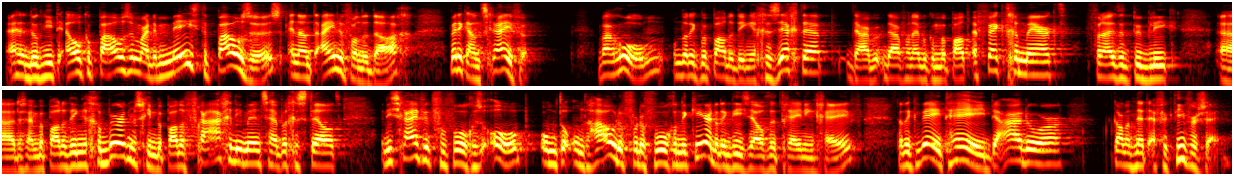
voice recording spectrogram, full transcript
En dat doe ik niet elke pauze, maar de meeste pauzes en aan het einde van de dag ben ik aan het schrijven. Waarom? Omdat ik bepaalde dingen gezegd heb. Daar, daarvan heb ik een bepaald effect gemerkt vanuit het publiek. Uh, er zijn bepaalde dingen gebeurd, misschien bepaalde vragen die mensen hebben gesteld. En die schrijf ik vervolgens op om te onthouden voor de volgende keer dat ik diezelfde training geef. Dat ik weet, hey, daardoor kan het net effectiever zijn.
